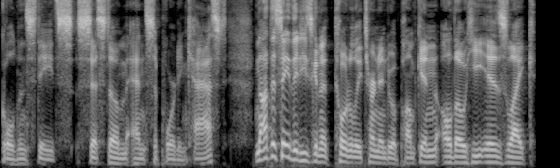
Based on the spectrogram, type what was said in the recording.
Golden State's system and supporting cast. Not to say that he's going to totally turn into a pumpkin, although he is like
